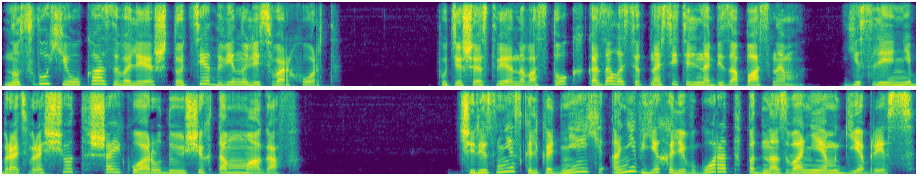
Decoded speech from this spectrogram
Но слухи указывали, что те двинулись в Архорд. Путешествие на восток казалось относительно безопасным, если не брать в расчет шайку орудующих там магов – Через несколько дней они въехали в город под названием Гебрис.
